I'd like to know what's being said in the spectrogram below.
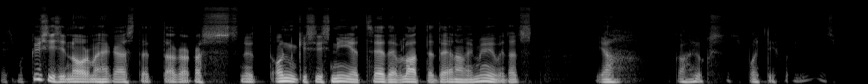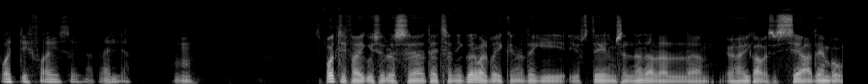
ja siis ma küsisin noormehe käest, et aga kas nüüd ongi siis nii, et CD-plaate te enam ei müü või ta ütles, et jah, kahjuks Spotify, Spotify sõi nad välja. hmm. Spotify kusjuures äh, täitsa nii kõrvalpõikena tegi just eelmisel nädalal äh, ühe igavese seatembu.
